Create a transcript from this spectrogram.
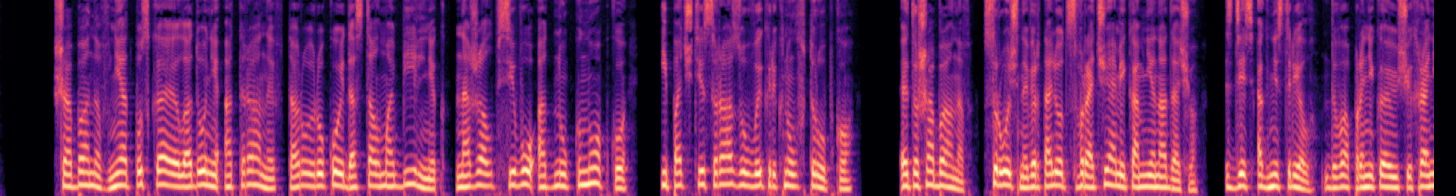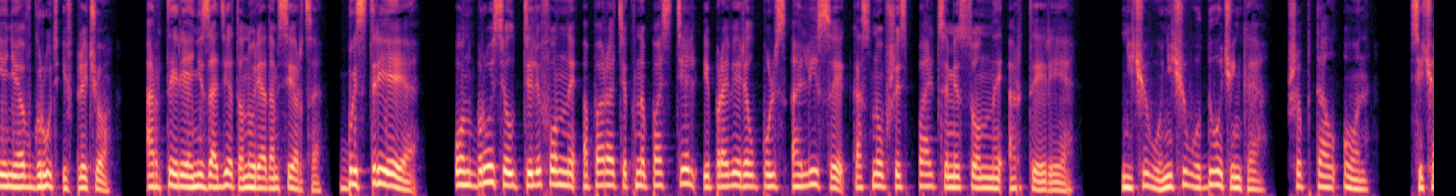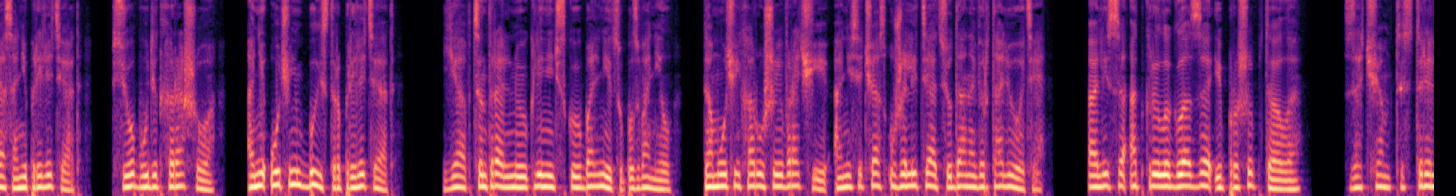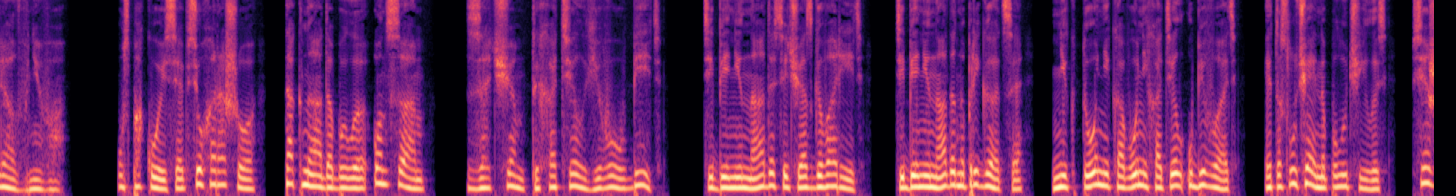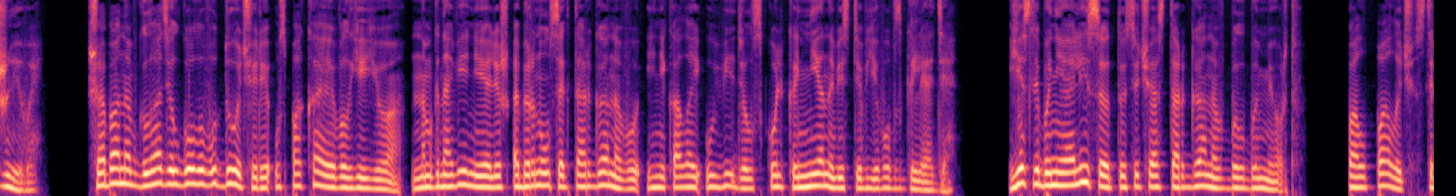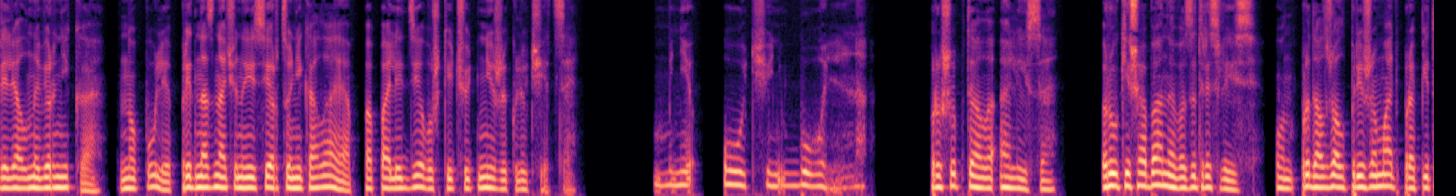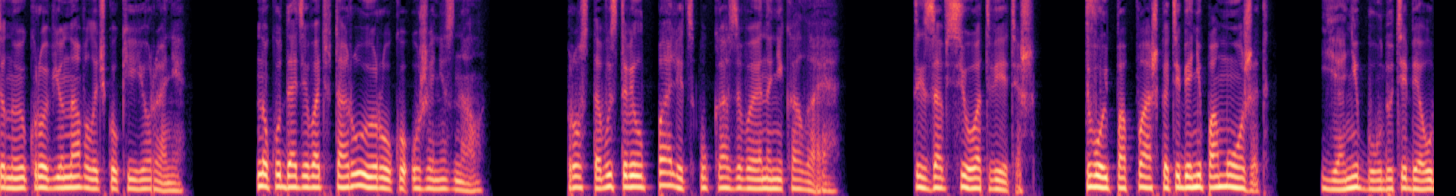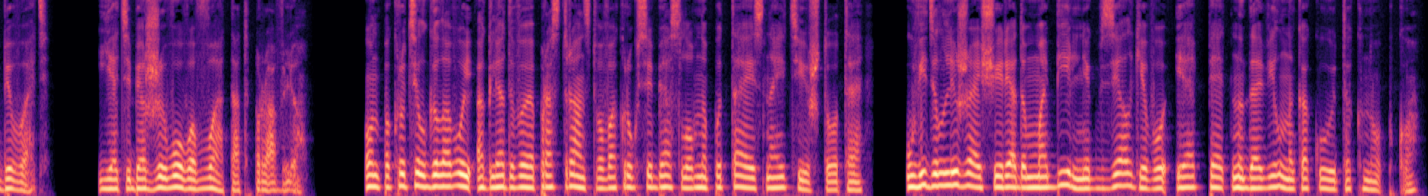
Шабанов, не отпуская ладони от раны, второй рукой достал мобильник, нажал всего одну кнопку и почти сразу выкрикнул в трубку. «Это Шабанов. Срочно вертолет с врачами ко мне на дачу. Здесь огнестрел, два проникающих ранения в грудь и в плечо. Артерия не задета, но рядом сердце. Быстрее!» Он бросил телефонный аппаратик на постель и проверил пульс Алисы, коснувшись пальцами сонной артерии. «Ничего, ничего, доченька», — шептал он. «Сейчас они прилетят. Все будет хорошо. Они очень быстро прилетят. Я в центральную клиническую больницу позвонил. Там очень хорошие врачи. Они сейчас уже летят сюда на вертолете. Алиса открыла глаза и прошептала. «Зачем ты стрелял в него? Успокойся, все хорошо. Так надо было, он сам. Зачем ты хотел его убить? Тебе не надо сейчас говорить. Тебе не надо напрягаться. Никто никого не хотел убивать. Это случайно получилось. Все живы». Шабанов гладил голову дочери, успокаивал ее. На мгновение лишь обернулся к Тарганову, и Николай увидел, сколько ненависти в его взгляде. Если бы не Алиса, то сейчас Тарганов был бы мертв. Пал Палыч стрелял наверняка, но пули, предназначенные сердцу Николая, попали девушке чуть ниже ключицы. «Мне очень больно», — прошептала Алиса. Руки Шабанова затряслись. Он продолжал прижимать пропитанную кровью наволочку к ее ране. Но куда девать вторую руку уже не знал. Просто выставил палец, указывая на Николая. «Ты за все ответишь. Твой папашка тебе не поможет. Я не буду тебя убивать. Я тебя живого в ад отправлю». Он покрутил головой, оглядывая пространство вокруг себя, словно пытаясь найти что-то. Увидел лежащий рядом мобильник, взял его и опять надавил на какую-то кнопку.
